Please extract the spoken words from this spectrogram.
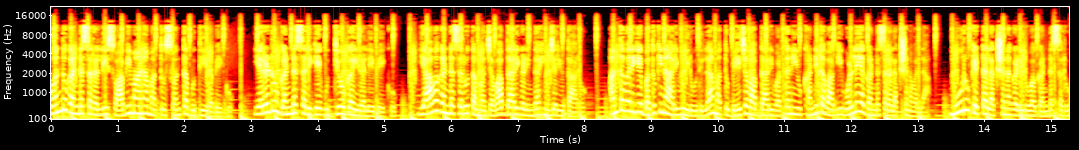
ಒಂದು ಗಂಡಸರಲ್ಲಿ ಸ್ವಾಭಿಮಾನ ಮತ್ತು ಸ್ವಂತ ಬುದ್ಧಿ ಇರಬೇಕು. ಎರಡು ಗಂಡಸರಿಗೆ ಉದ್ಯೋಗ ಇರಲೇಬೇಕು. ಯಾವ ಗಂಡಸರು ತಮ್ಮ ಜವಾಬ್ದಾರಿಗಳಿಂದ ಹಿಂಜರಿಯುತ್ತಾರೋ? ಅಂತವರಿಗೆ ಬದುಕಿನ ಅರಿವು ಇರುವುದಿಲ್ಲ ಮತ್ತು ಬೇಜವಾಬ್ದಾರಿ ವರ್ತನೆಯು ಖಂಡಿತವಾಗಿ ಒಳ್ಳೆಯ ಗಂಡಸರ ಲಕ್ಷಣವಲ್ಲ. ಮೂರು ಕೆಟ್ಟ ಲಕ್ಷಣಗಳಿರುವ ಗಂಡಸರು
